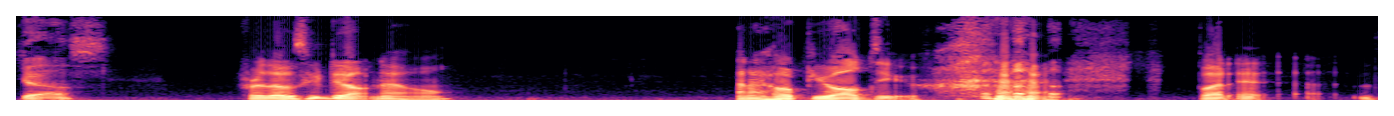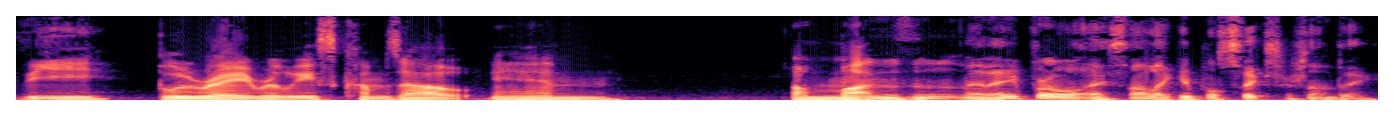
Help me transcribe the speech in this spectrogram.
yes. For those who don't know, and I hope you all do, but it, the Blu-ray release comes out in a month. hmm In April, I saw like April sixth or something.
